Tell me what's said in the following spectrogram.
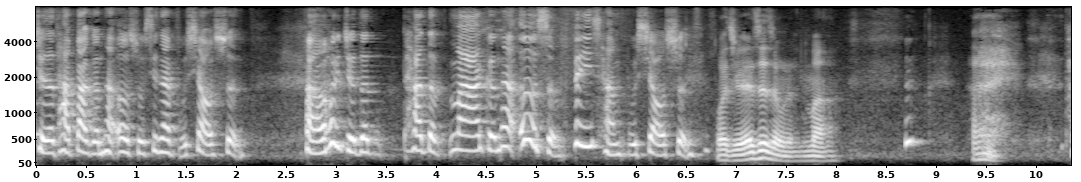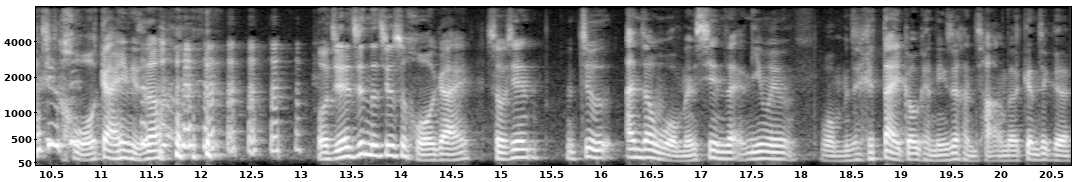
觉得他爸跟他二叔现在不孝顺，反而会觉得他的妈跟他二婶非常不孝顺。我觉得这种人嘛，唉，他就是活该，你知道吗？我觉得真的就是活该。首先，就按照我们现在，因为我们这个代沟肯定是很长的，跟这个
